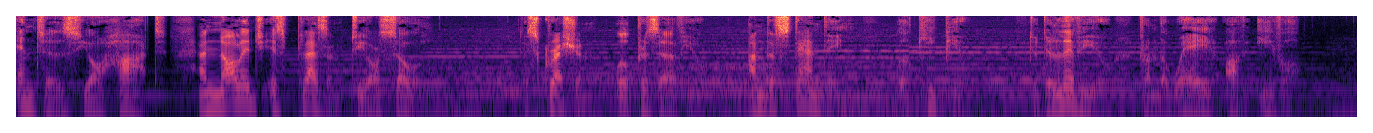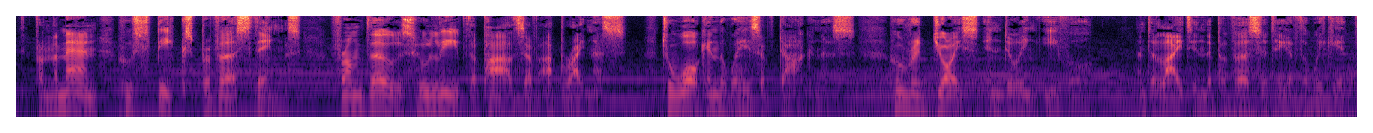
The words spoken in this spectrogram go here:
enters your heart and knowledge is pleasant to your soul. Discretion will preserve you, understanding will keep you, to deliver you from the way of evil, from the man who speaks perverse things, from those who leave the paths of uprightness, to walk in the ways of darkness, who rejoice in doing evil, and delight in the perversity of the wicked,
